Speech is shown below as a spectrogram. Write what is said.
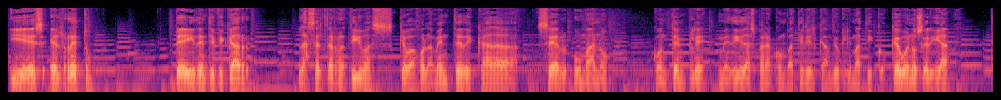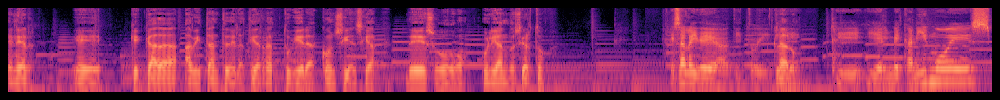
y es el reto de identificar las alternativas que bajo la mente de cada ser humano contemple medidas para combatir el cambio climático. Qué bueno sería tener eh, que cada habitante de la Tierra tuviera conciencia de eso, Julián, ¿no es cierto? Esa es la idea, Tito. Y, claro. Y, y, el mecanismo es,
